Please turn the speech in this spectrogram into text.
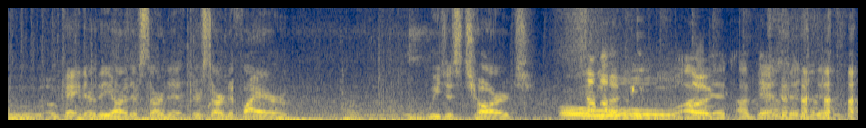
Ooh, okay, there they are. They're starting to they're starting to fire. We just charge. Oh, Oh, I'm dead. I'm dead. I'm dead. I'm dead.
